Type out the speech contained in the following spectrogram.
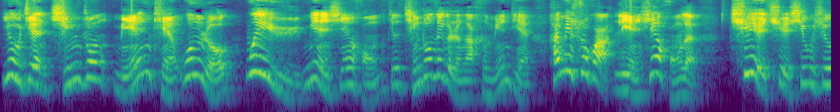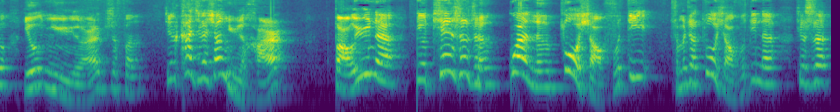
又见秦钟腼腆温柔，未语面先红，就是秦钟这个人啊，很腼腆，还没说话，脸先红了，怯怯羞羞，有女儿之风，就是看起来像女孩儿。宝玉呢，又天生成惯能做小伏低。什么叫做小伏低呢？就是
